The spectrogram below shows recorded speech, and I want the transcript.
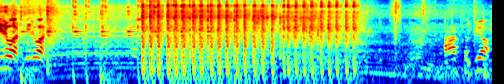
biri var biri var. artık yok.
